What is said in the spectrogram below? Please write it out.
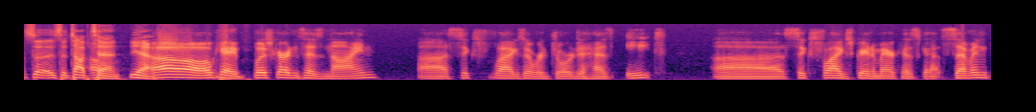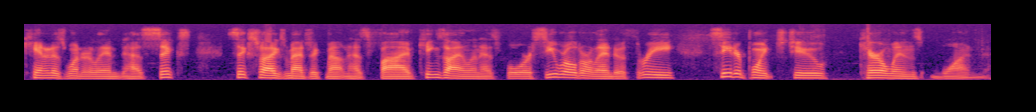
so it's a top ten. Yeah. Oh, okay. Busch Gardens has nine. Uh, Six Flags over Georgia has eight. Uh, Six Flags Great America has got seven. Canada's Wonderland has six. Six Flags Magic Mountain has five. Kings Island has four. SeaWorld Orlando three. Cedar Point two. Carowinds one.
